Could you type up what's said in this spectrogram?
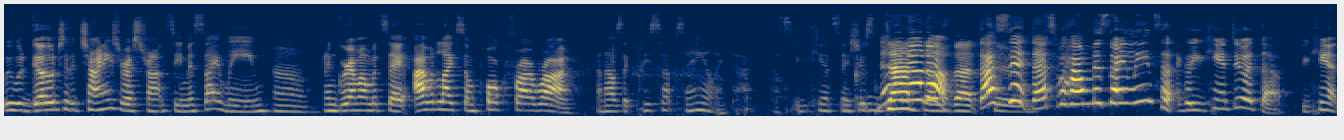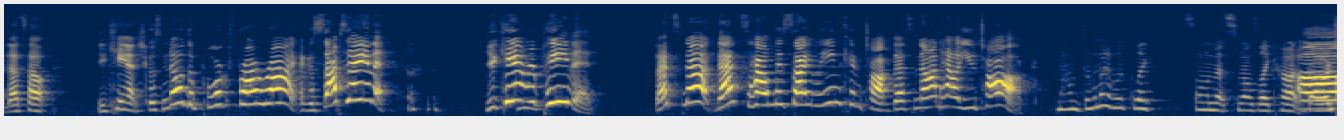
we would go to the Chinese restaurant see Miss Eileen, Oh. and Grandma would say, "I would like some pork fried rye," and I was like, "Please stop saying it like that. That's you can't say." She goes, "No, Dad no, no, does that That's too." it. That's what, how Miss Eileen said." I go, "You can't do it though. You can't. That's how you can't." She goes, "No, the pork fry rye." I go, "Stop saying it. You can't repeat it. That's not. That's how Miss Eileen can talk. That's not how you talk." Mom, don't I look like someone that smells like hot dogs?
